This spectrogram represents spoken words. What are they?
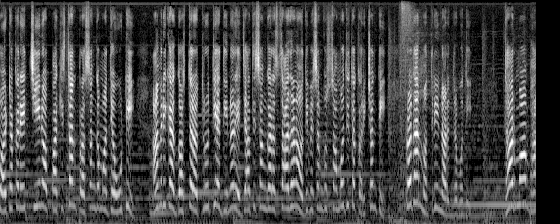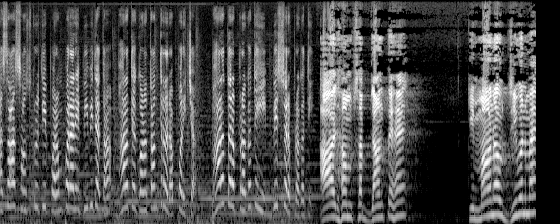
ବୈଠକରେ ଚୀନ ଓ ପାକିସ୍ତାନ ପ୍ରସଙ୍ଗ ମଧ୍ୟ ଉଠି ଆମେରିକା ଗସ୍ତର ତୃତୀୟ ଦିନରେ ଜାତିସଂଘର ସାଧାରଣ ଅଧିବେଶନକୁ ସମ୍ବୋଧିତ କରିଛନ୍ତି ପ୍ରଧାନମନ୍ତ୍ରୀ ନରେନ୍ଦ୍ର ମୋଦି ଧର୍ମ ଭାଷା ସଂସ୍କୃତି ପରମ୍ପରାରେ ବିବିଧତା ଭାରତୀୟ ଗଣତନ୍ତ୍ରର ପରିଚୟ ଭାରତର ପ୍ରଗତି ହିଁ ବିଶ୍ୱର ପ୍ରଗତି आज हम सब जानते हैं कि मानव जीवन में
